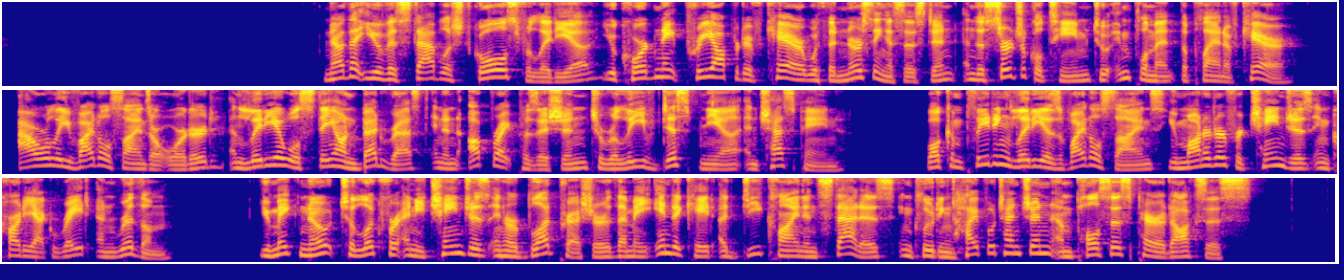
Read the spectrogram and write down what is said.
Now that you've established goals for Lydia, you coordinate preoperative care with the nursing assistant and the surgical team to implement the plan of care. Hourly vital signs are ordered, and Lydia will stay on bed rest in an upright position to relieve dyspnea and chest pain. While completing Lydia's vital signs, you monitor for changes in cardiac rate and rhythm. You make note to look for any changes in her blood pressure that may indicate a decline in status, including hypotension and pulsus paradoxus.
